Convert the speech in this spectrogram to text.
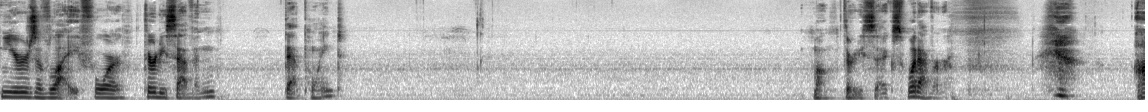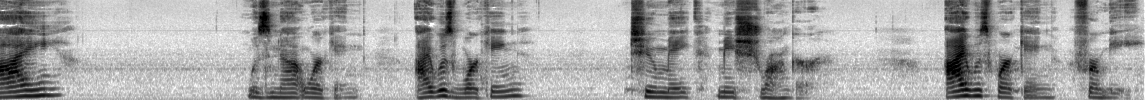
years of life, or 37 that point, well, 36, whatever. I was not working. I was working to make me stronger. I was working for me.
